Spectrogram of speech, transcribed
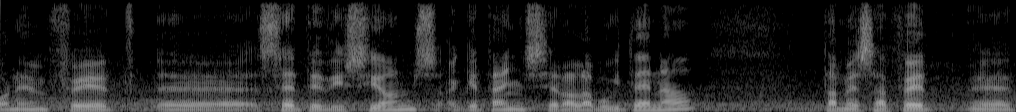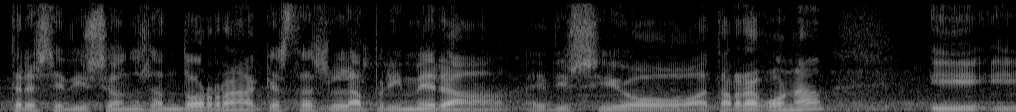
on hem fet eh, set edicions, aquest any serà la vuitena. També s'ha fet eh, tres edicions a Andorra, aquesta és la primera edició a Tarragona, i, i,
